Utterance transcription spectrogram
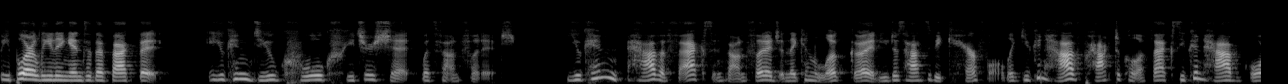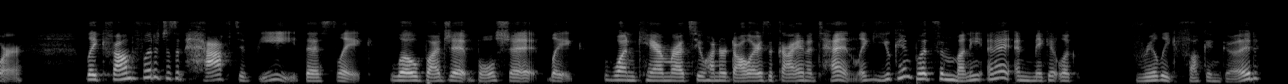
people are leaning into the fact that you can do cool creature shit with found footage. You can have effects in found footage and they can look good. You just have to be careful. Like you can have practical effects, you can have gore. Like found footage doesn't have to be this like low budget bullshit like one camera, $200 a guy in a tent. Like you can put some money in it and make it look really fucking good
